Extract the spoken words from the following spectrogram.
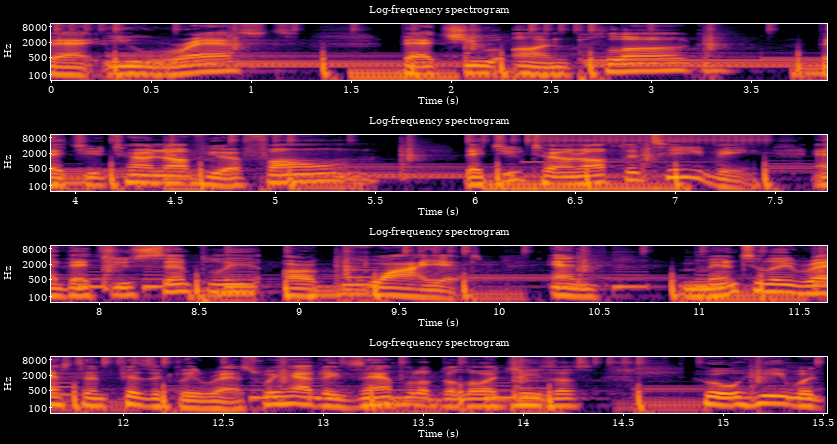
that you rest, that you unplug, that you turn off your phone, that you turn off the TV, and that you simply are quiet and mentally rest and physically rest. We have the example of the Lord Jesus, who he would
